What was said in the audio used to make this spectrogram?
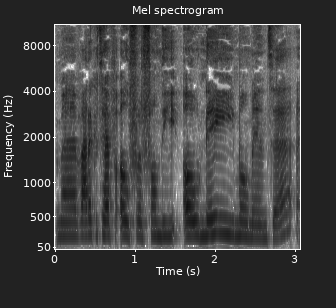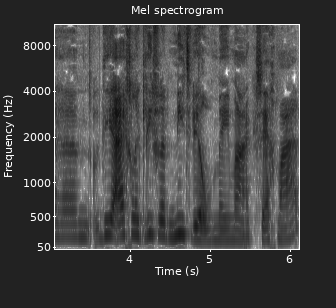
Maar waar ik het heb over van die oh nee momenten. Um, die je eigenlijk liever niet wil meemaken, zeg maar.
